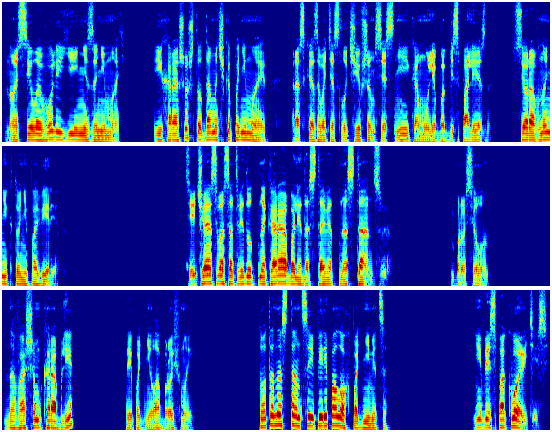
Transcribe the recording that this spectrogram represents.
но силы воли ей не занимать. И хорошо, что дамочка понимает, рассказывать о случившемся с ней кому-либо бесполезно. Все равно никто не поверит. «Сейчас вас отведут на корабль и доставят на станцию», — бросил он. «На вашем корабле?» приподняла бровь Мэй. «То-то на станции переполох поднимется». «Не беспокойтесь»,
